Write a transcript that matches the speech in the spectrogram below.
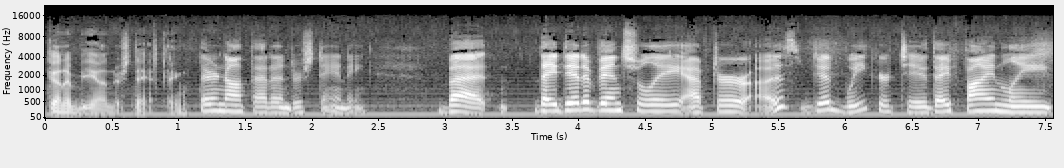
going to be understanding. they're not that understanding. But they did eventually, after a good week or two, they finally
